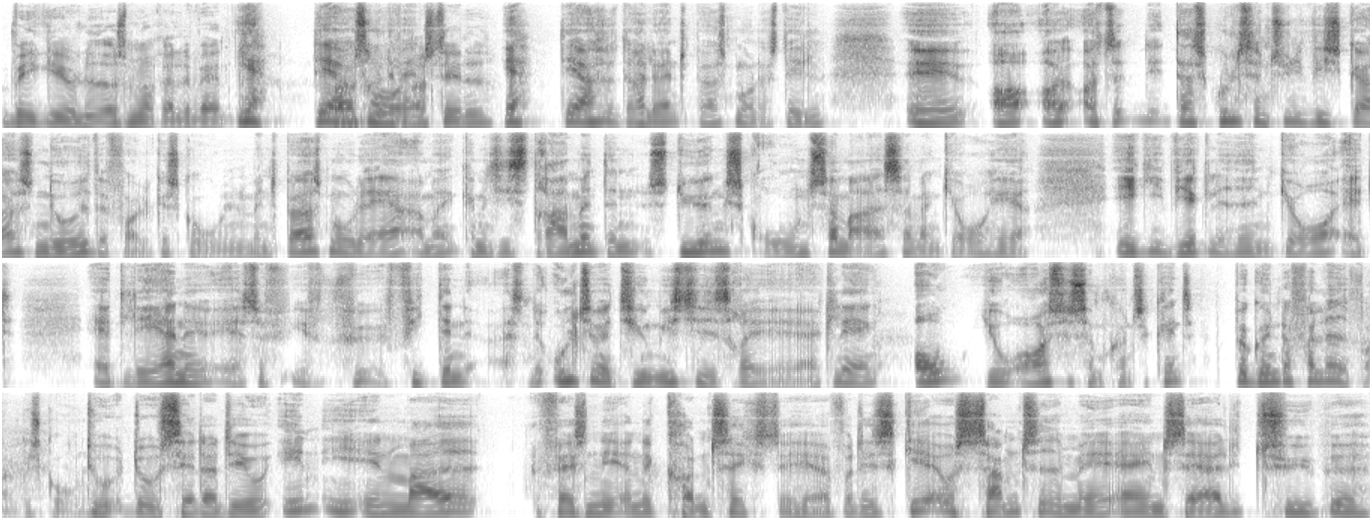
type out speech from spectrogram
Hvilket jo lyder som et relevant ja, det er også relevant. at stille. Ja, det er også et relevant spørgsmål at stille. Øh, og, og, og der skulle sandsynligvis gøres noget ved folkeskolen, men spørgsmålet er, om man, kan man sige, stramme den styringsskruen så meget, som man gjorde her, ikke i virkeligheden gjorde, at, at lærerne altså, fik den, altså, den ultimative mistillidserklæring, og jo også som konsekvens begyndte at forlade folkeskolen. Du, du sætter det jo ind i en meget fascinerende kontekst, det her, for det sker jo samtidig med, at en særlig type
